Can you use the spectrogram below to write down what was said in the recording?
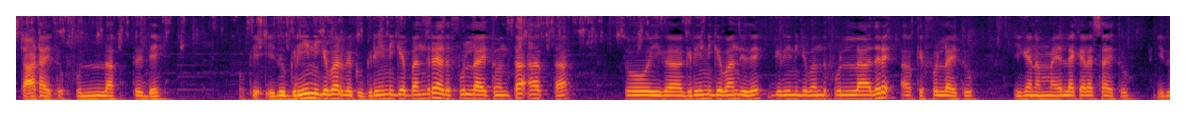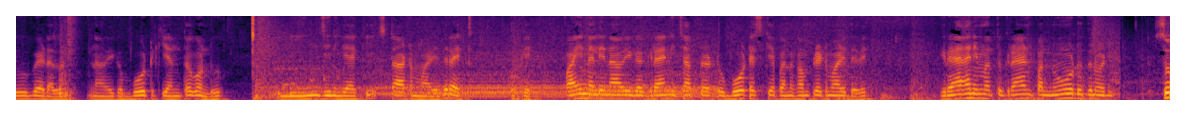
ಸ್ಟಾರ್ಟ್ ಆಯಿತು ಫುಲ್ ಆಗ್ತಿದೆ. ಓಕೆ ಇದು ಗ್ರೀನಿಗೆ ಬರಬೇಕು. ಗ್ರೀನಿಗೆ ಬಂದರೆ ಅದು ಫುಲ್ ಆಯಿತು ಅಂತ ಅರ್ಥ. ಸೊ ಈಗ ಗ್ರೀನಿಗೆ ಬಂದಿದೆ. ಗ್ರೀನಿಗೆ ಬಂದು ಫುಲ್ ಆದರೆ ಓಕೆ ಫುಲ್ ಆಯಿತು. ಈಗ ನಮ್ಮ ಎಲ್ಲ ಕೆಲಸ ಆಯಿತು. ಇದು ಬೇಡಲ್ಲ. ನಾವೀಗ ಬೋಟ್ ಕೀಯನ್ನು ತಗೊಂಡು ಇಲ್ಲಿ ಇಂಜಿನ್ಗೆ ಹಾಕಿ ಸ್ಟಾರ್ಟ್ ಮಾಡಿದರೆ ಆಯಿತು. ಓಕೆ ಫೈನಲಿ ನಾವೀಗ ಗ್ರ್ಯಾನಿ ಚಾಪ್ಟರ್ ಟು ಬೋಟ್ ಎಸ್ಕೇಪನ್ನು ಕಂಪ್ಲೀಟ್ ಮಾಡಿದ್ದೇವೆ. ಗ್ರ್ಯಾನಿ ಮತ್ತು ಗ್ರ್ಯಾಂಡ್ ಪನ್ ನೋಡೋದು ನೋಡಿ. ಸೊ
